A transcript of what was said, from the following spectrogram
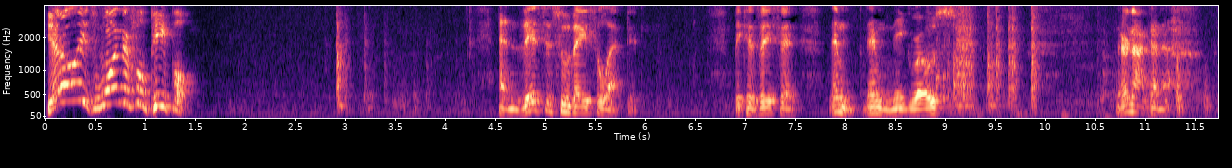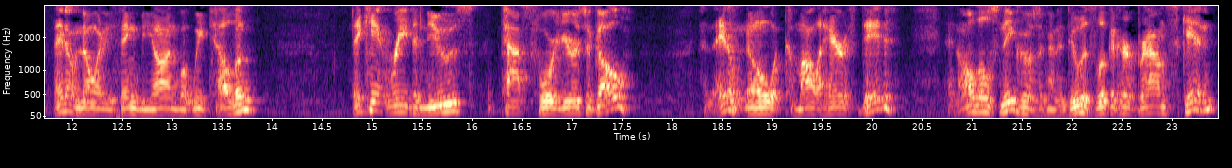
You had all these wonderful people. And this is who they selected. Because they said, them, them Negroes, they're not gonna, they don't know anything beyond what we tell them. They can't read the news past four years ago. And they don't know what Kamala Harris did. And all those Negroes are gonna do is look at her brown skin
